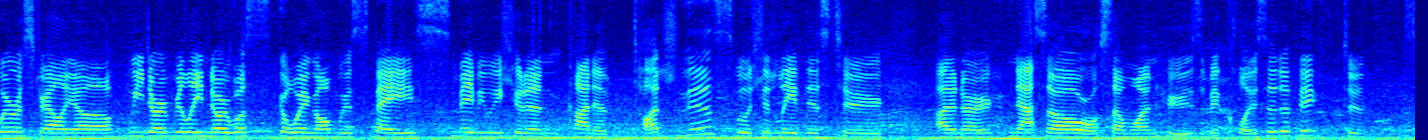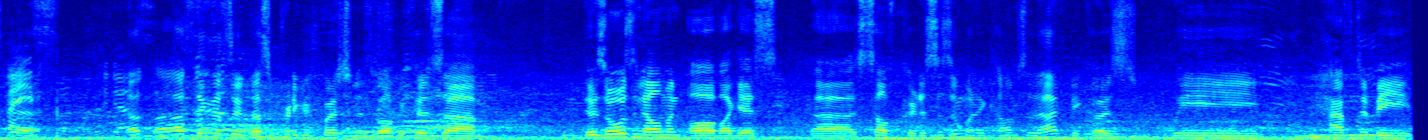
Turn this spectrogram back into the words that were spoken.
we're Australia, we don't really know what's going on with space. Maybe we shouldn't kind of touch this. We should leave this to I don't know NASA or someone who's a bit closer to fi- to space. That's, I think that's a, that's a pretty good question as well because um, there's always an element of, I guess, uh, self-criticism when it comes to that because we have to be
